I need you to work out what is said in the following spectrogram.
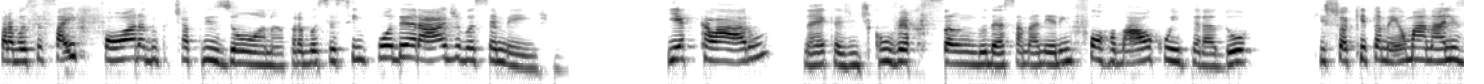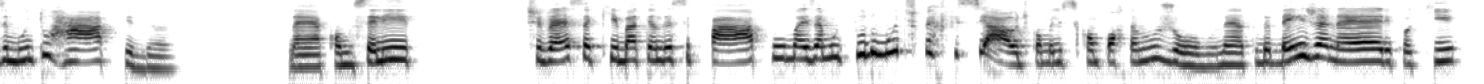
para você sair fora do que te aprisiona, para você se empoderar de você mesmo. E é claro, né, que a gente conversando dessa maneira informal com o imperador, que isso aqui também é uma análise muito rápida, né? Como se ele tivesse aqui batendo esse papo, mas é muito, tudo muito superficial de como ele se comporta no jogo, né? Tudo é bem genérico aqui,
